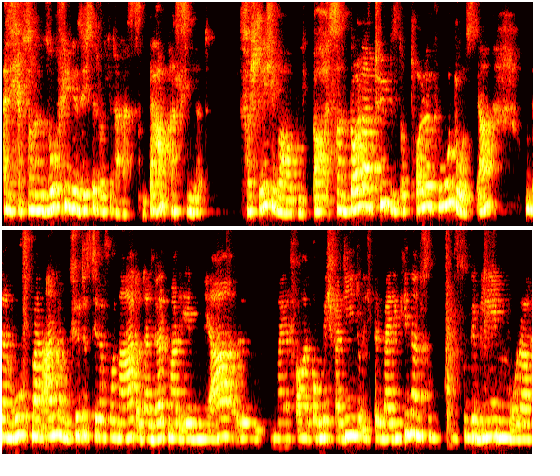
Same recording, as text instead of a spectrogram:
also ich habe so, so viel gesichtet, wo ich gedacht, was ist denn da passiert? Das verstehe ich überhaupt nicht. Oh, ist so ein doller Typ, ist doch tolle Fotos, ja. Und dann ruft man an und führt das Telefonat und dann hört man eben, ja, äh, meine Frau hat mich verdient und ich bin bei den Kindern zu, zu geblieben oder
